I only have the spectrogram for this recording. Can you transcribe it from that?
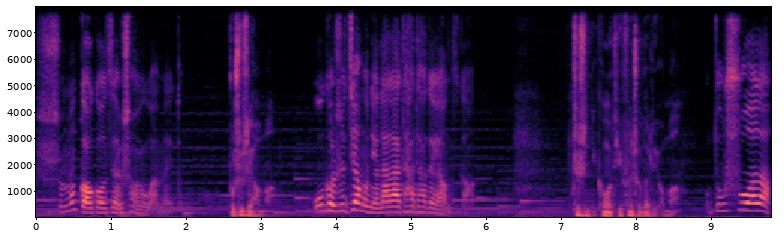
什么高高在上又完美的？不是这样吗？我可是见过你邋邋遢遢的样子的。这是你跟我提分手的理由吗？我都说了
